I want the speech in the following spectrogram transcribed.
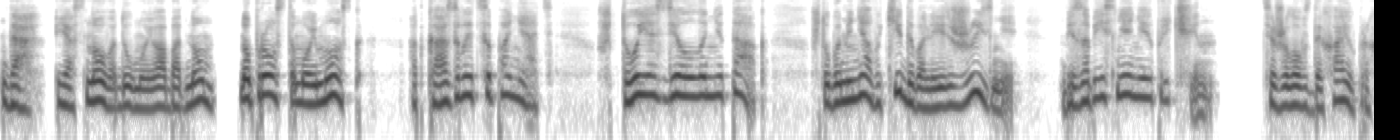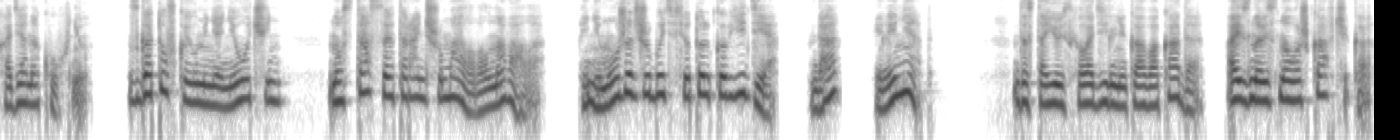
Да, я снова думаю об одном, но просто мой мозг отказывается понять, что я сделала не так, чтобы меня выкидывали из жизни без объяснения причин. Тяжело вздыхаю, проходя на кухню. С готовкой у меня не очень, но Стаса это раньше мало волновало. И не может же быть все только в еде да или нет? Достаю из холодильника авокадо, а из навесного шкафчика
